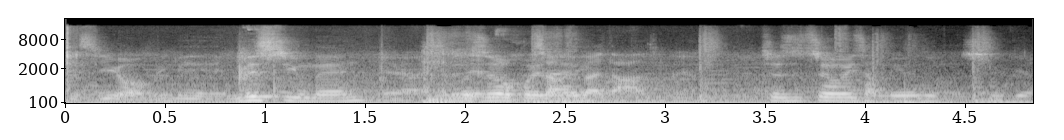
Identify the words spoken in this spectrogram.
Good see you, homie. Man, miss you, man. Yeah. 什么时候回来？就是最后一场没有你们输掉。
